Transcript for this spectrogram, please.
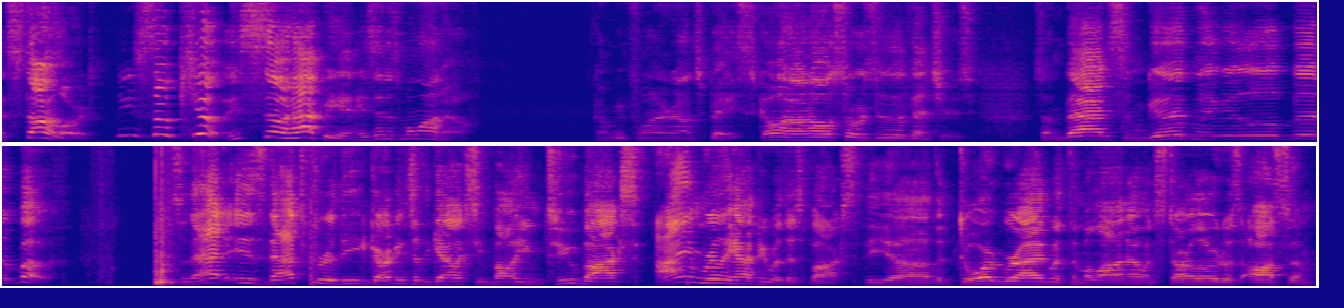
It's Star Lord. He's so cute. He's so happy, and he's in his Milano. Gonna be flying around space, going on all sorts of adventures. Some bad, some good, maybe a little bit of both. So that is that for the Guardians of the Galaxy Volume 2 box. I am really happy with this box. The uh, the Dorb ride with the Milano and Star-Lord was awesome.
